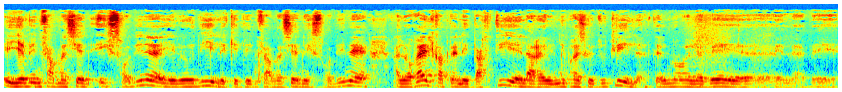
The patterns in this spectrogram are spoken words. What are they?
et il y avait une pharmacienne extraordinaire. Il y avait Odile qui était une pharmacienne extraordinaire. Alors elle quand elle est partie, elle a réuni presque toute l'île tellement elle avait, euh, elle avait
